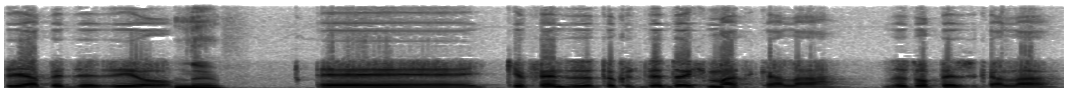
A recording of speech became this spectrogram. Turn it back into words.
3-5-2 Ναι. ε, και φαίνεται δεν το, δεν το έχει μάθει καλά, δεν το παίζει καλά.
